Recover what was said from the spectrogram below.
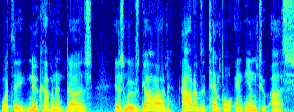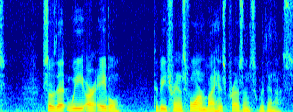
What the new covenant does is moves God out of the temple and into us so that we are able to be transformed by his presence within us.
